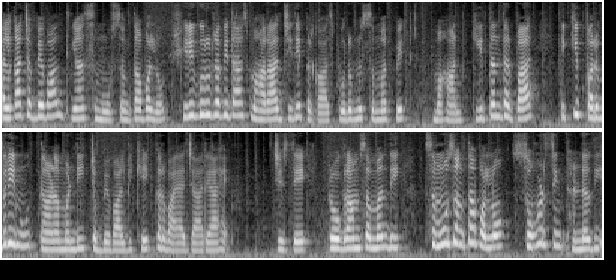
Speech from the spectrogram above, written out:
ਹਲਕਾ ਚੱਬੇਵਾਲ ਦੀਆਂ ਸਮੂਹ ਸੰਗਤਾਂ ਵੱਲੋਂ ਸ੍ਰੀ ਗੁਰੂ ਰਵਿਦਾਸ ਮਹਾਰਾਜ ਜੀ ਦੇ ਪ੍ਰਕਾਸ਼ ਪੁਰਬ ਨੂੰ ਸਮਰਪਿਤ ਮਹਾਨ ਕੀਰਤਨ ਦਰਬਾਰ 21 ਫਰਵਰੀ ਨੂੰ ਦਾਣਾ ਮੰਡੀ ਚੱਬੇਵਾਲ ਵਿਖੇ ਕਰਵਾਇਆ ਜਾ ਰਿਹਾ ਹੈ, ਜਿਸ ਦੇ ਪ੍ਰੋਗਰਾਮ ਸੰਬੰਧੀ ਸਮੂਹ ਸੰਗਤਾਂ ਵੱਲੋਂ ਸੋਹਣ ਸਿੰਘ ਠੰਡਲ ਦੀ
